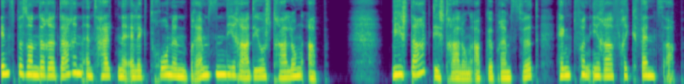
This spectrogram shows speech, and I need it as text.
Insbesondere darin enthaltene Elektronen bremsen die Radiostrahlung ab. Wie stark die Strahlung abgebremst wird, hängt von ihrer Frequenz ab.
